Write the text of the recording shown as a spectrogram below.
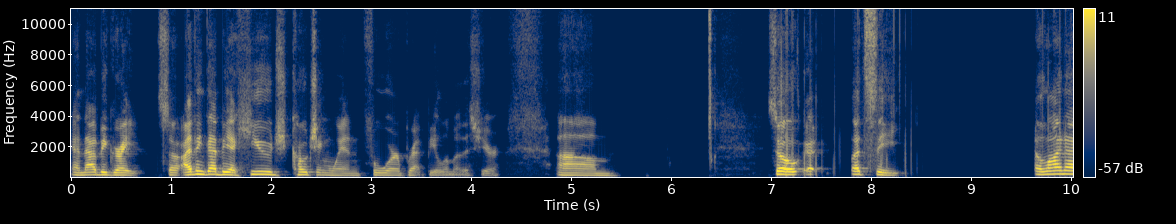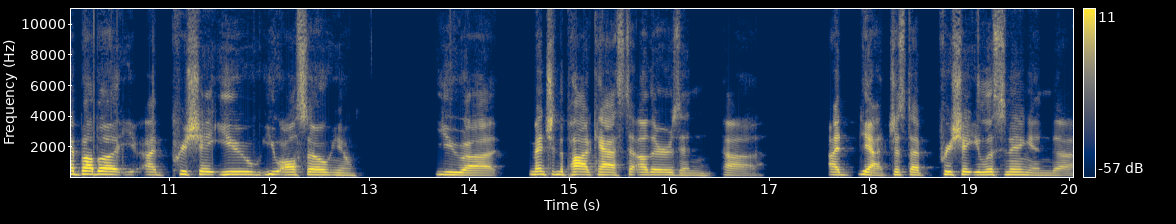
and that'd be great. So I think that'd be a huge coaching win for Bret Bielema this year. Um, so uh, let's see. Illini Bubba, I appreciate you. You also, you know, you uh, mentioned the podcast to others, and uh, I yeah, just appreciate you listening, and uh,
